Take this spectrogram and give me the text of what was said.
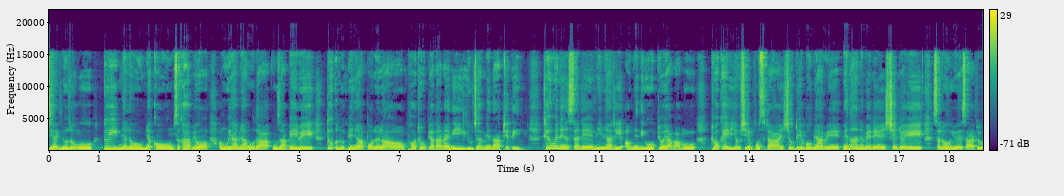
ဇရိုက်မျိုးစုံကိုသူ၏မျက်လုံးမျက်ခုံးစကားပြောအမှုရာများကိုသာဦးစားပေး၍သူ့အမှုပညာပေါ်လွင်လာအောင်ဖော်ထုတ်ပြသနိုင်သည့်လူချမ်းမင်းသားဖြစ်သည်ထေဝင်းနှင့်စံတယ်မြေများသည့်အောင်မြင်သည်ကိုပြောရပါမူထို့ခေတ်ရုပ်ရှင်ပိုစတာရုပ်တင်ပုံများတွင်မင်းသားနာမည်နှင့်ရှင်တွဲ၍စလုံးရွယ်စားသူ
